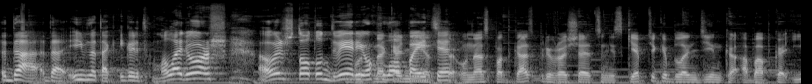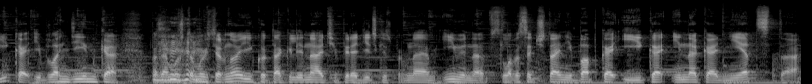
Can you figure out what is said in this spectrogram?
Да, да, именно так. И говорит «Молодежь, а вы что тут дверью вот, хлопаете?» у нас подкаст превращается не скептик и блондинка, а бабка Ика и блондинка. Потому что мы все равно Ику так или иначе периодически вспоминаем именно в словосочетании бабка Ика. И, наконец-то,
